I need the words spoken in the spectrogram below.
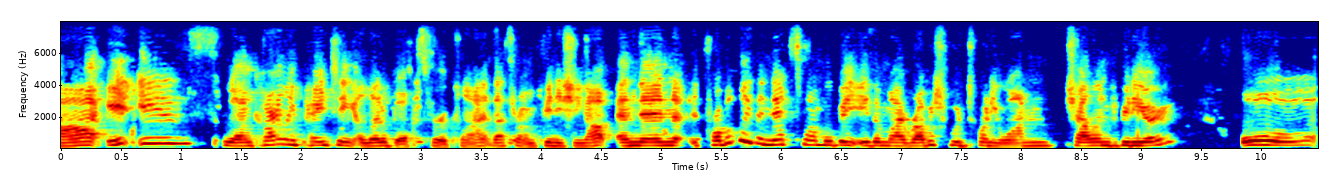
Uh, it is, well, I'm currently painting a letterbox for a client. That's where I'm finishing up. And then probably the next one will be either my Rubbishwood 21 challenge video or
